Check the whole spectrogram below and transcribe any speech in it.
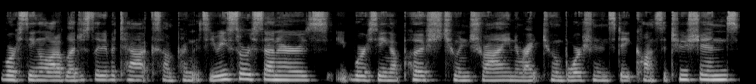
we're seeing a lot of legislative attacks on pregnancy resource centers. We're seeing a push to enshrine a right to abortion in state constitutions.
